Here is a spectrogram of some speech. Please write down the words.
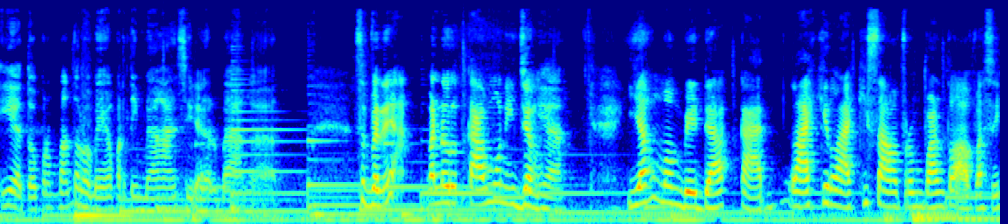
iya tuh perempuan tuh lo banyak pertimbangan sih Iya. bener banget. Sebenarnya menurut kamu nih jeng Iya. yang membedakan laki-laki sama perempuan tuh apa sih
